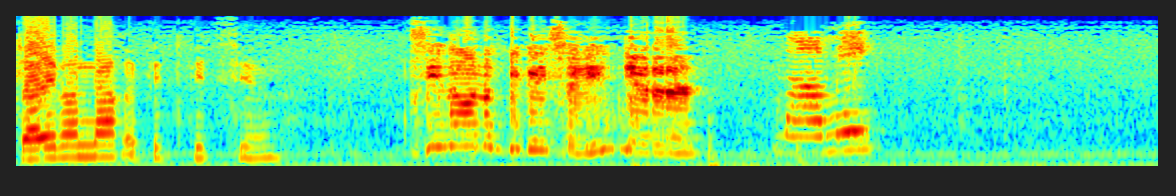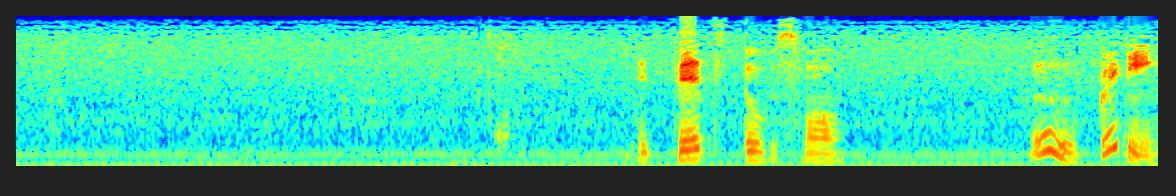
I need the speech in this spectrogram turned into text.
Try it on nak if it fits you. Sino ang nagbigay sa'yo yan? Mommy? It fits too small. Ooh, pretty.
